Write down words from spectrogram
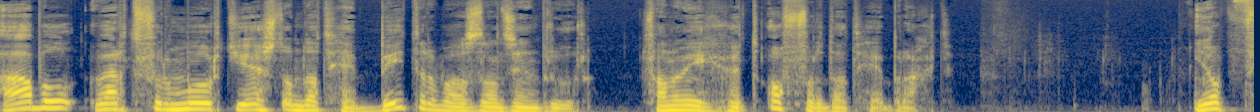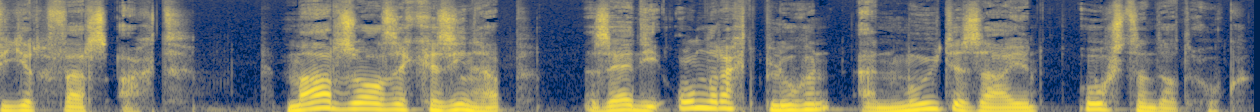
Abel werd vermoord juist omdat hij beter was dan zijn broer, vanwege het offer dat hij bracht. Job 4, vers 8. Maar zoals ik gezien heb, zij die onrecht ploegen en moeite zaaien, oogsten dat ook.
